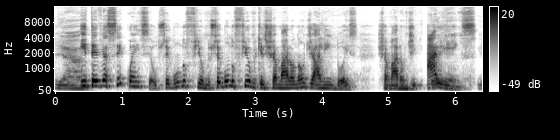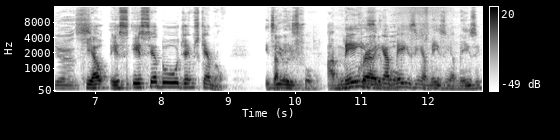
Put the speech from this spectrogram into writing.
Yeah. E teve a sequência, o segundo filme. O segundo filme que eles chamaram não de Alien 2, chamaram de Aliens. yes. Que é esse, esse é do James Cameron. It's amazing. Beautiful. Amazing, Incredible. amazing, amazing, amazing.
